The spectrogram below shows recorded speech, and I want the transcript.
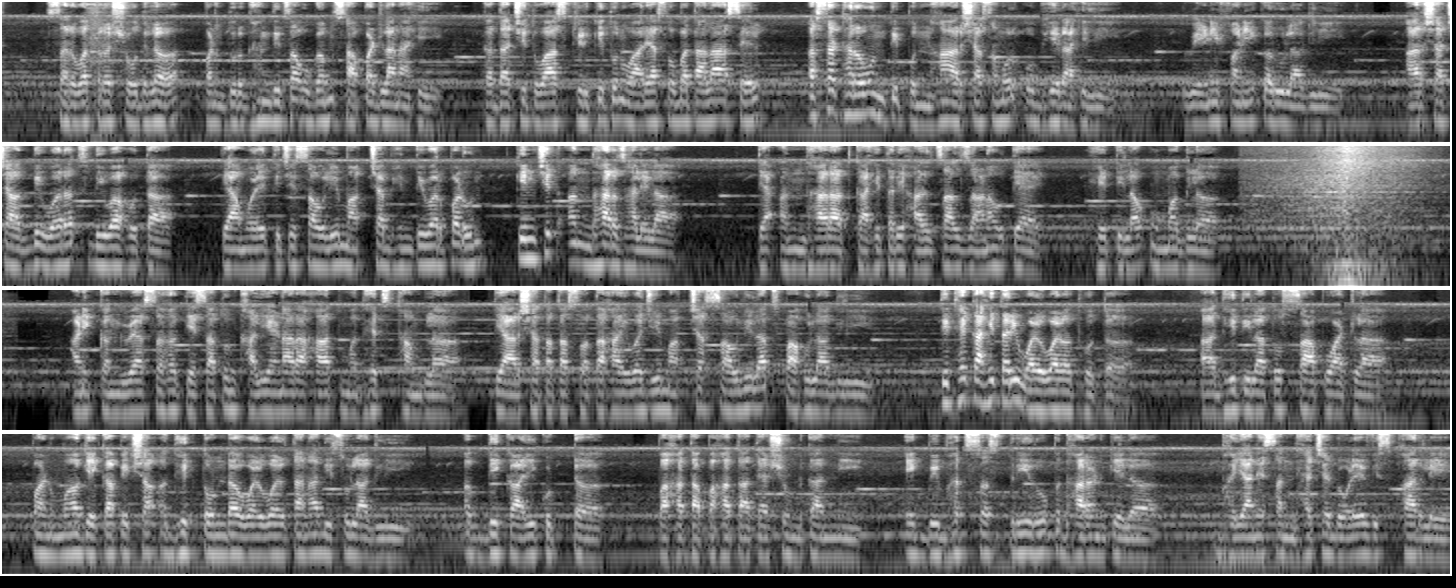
सर्वत्र शोधलं पण दुर्गंधीचा उगम सापडला नाही. कदाचित वास खिडकीतून वाऱ्यासोबत आला असेल असं ठरवून ती पुन्हा आरशासमोर उभी राहिली. वेणीफणी करू लागली. आरशाच्या अगदी वरच दिवा होता. त्यामुळे तिची सावली मागच्या भिंतीवर पडून किंचित अंधार झालेला. त्या अंधारात काहीतरी हालचाल जाणवतेय हे तिला उमगलं. आणि कंगव्यासह केसातून खाली येणारा हात मध्येच थांबला. ती आरशात आता स्वतःऐवजी मागच्या सावलीलाच पाहू लागली. तिथे काहीतरी वळवळत होतं. आधी तिला तो साप वाटला. पण मग एकापेक्षा अधिक तोंड वळवळताना दिसू लागली. अगदी काळी कुट्ट. पाहता पाहता त्या शुंडकांनी एक बिभत्स स्त्री रूप धारण केलं. भयाने संध्याचे डोळे विस्फारले.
